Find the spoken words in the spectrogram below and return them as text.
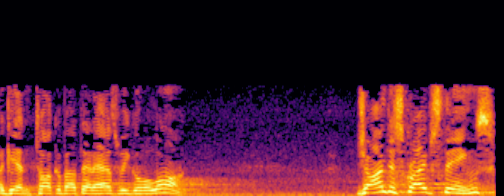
again, talk about that as we go along. John describes things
